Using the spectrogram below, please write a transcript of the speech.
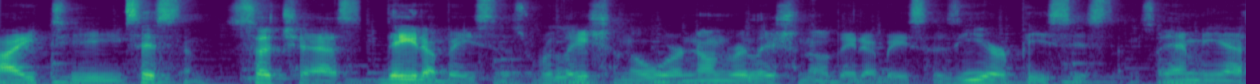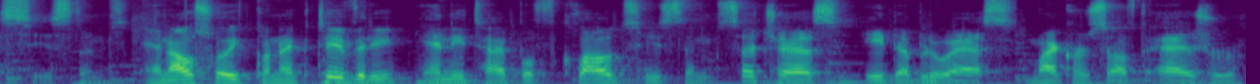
IT system, such as databases, relational or non-relational databases, ERP systems, MES systems, and also a connectivity, any type of cloud system, such as AWS, Microsoft Azure,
